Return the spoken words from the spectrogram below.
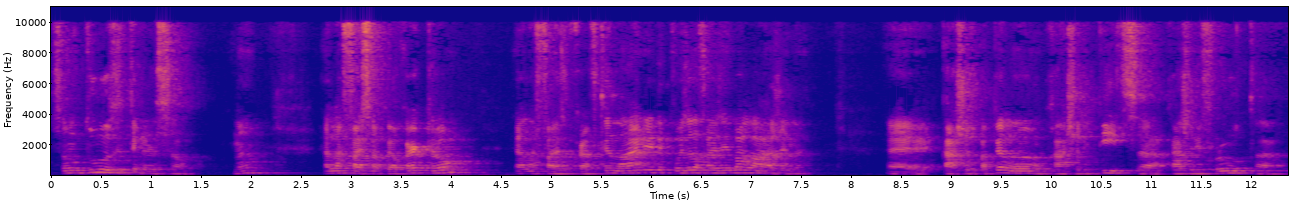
são duas integrações. Né? Ela faz papel cartão, ela faz o craft line e depois ela faz a embalagem. Né? É, caixa de papelão, caixa de pizza, caixa de fruta,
